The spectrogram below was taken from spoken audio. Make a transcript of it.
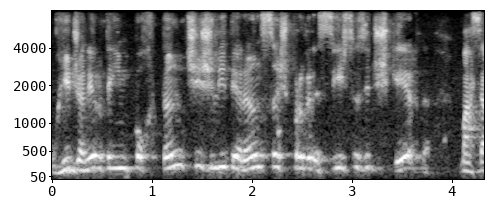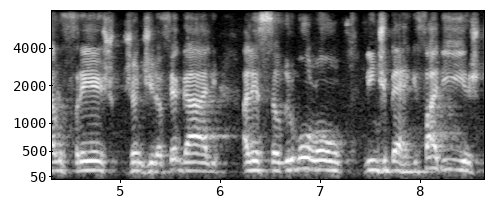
o Rio de Janeiro tem importantes lideranças progressistas e de esquerda. Marcelo Freixo, Jandira Fegali, Alessandro Molon, Lindbergh Farias,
